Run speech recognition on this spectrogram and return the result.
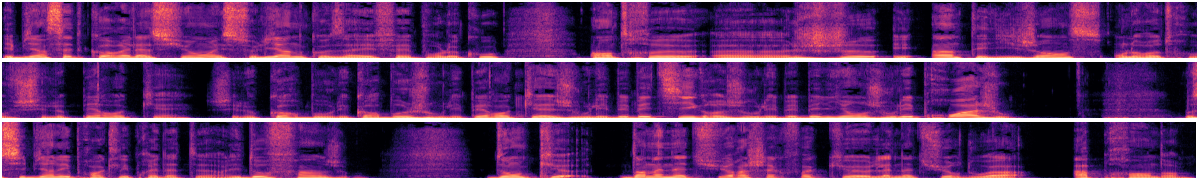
eh bien cette corrélation et ce lien de cause à effet pour le coup, entre euh, jeu et intelligence, on le retrouve chez le perroquet, chez le corbeau, les corbeaux jouent, les perroquets jouent, les bébés tigres jouent, les bébés lions jouent, les proies jouent. Aussi bien les proies que les prédateurs, les dauphins jouent. Donc, dans la nature, à chaque fois que la nature doit apprendre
